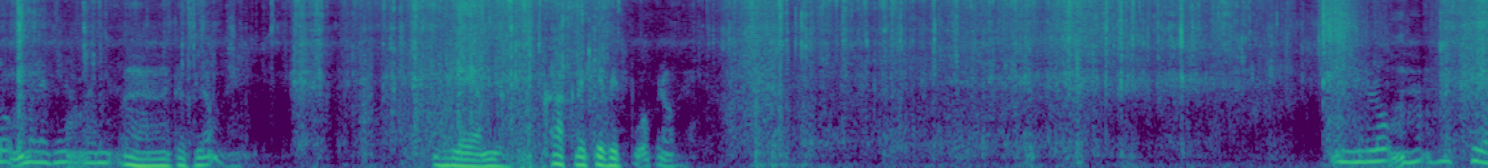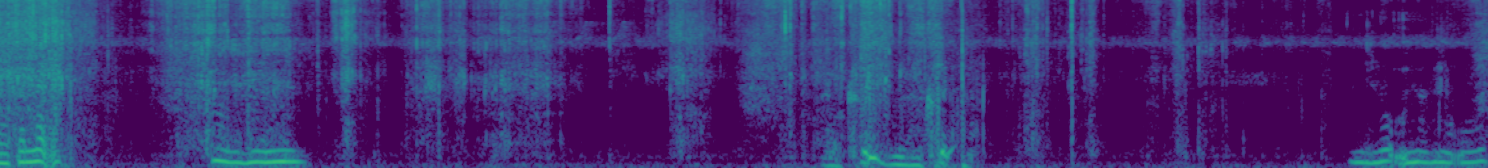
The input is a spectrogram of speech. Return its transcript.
ลมมาเลยพี่น้องเลยเนี่ยเออแต่พี่น้องเอาแหลมอยู่คักเลยเก็บไปปลวกพี่น้องมันลมฮะฮะเขียวกันเลยเอาเห็นมันมันขึ้นมันขึ้น มันลมนะพี่น้องโอ้ย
